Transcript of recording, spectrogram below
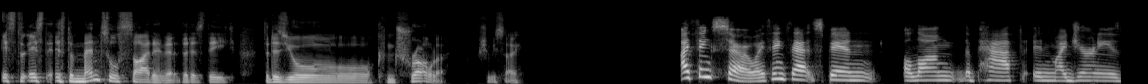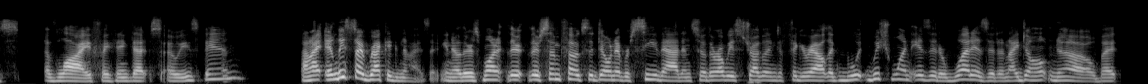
It's the it's, it's the mental side of it that is the that is your controller, should we say? I think so. I think that's been along the path in my journeys of life. I think that's always been. And I, at least I recognize it. You know, there's one, there, there's some folks that don't ever see that. And so they're always struggling to figure out like, wh- which one is it or what is it? And I don't know. But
